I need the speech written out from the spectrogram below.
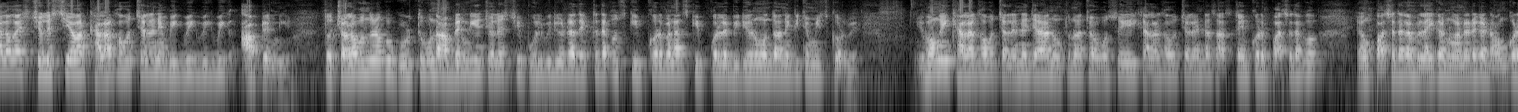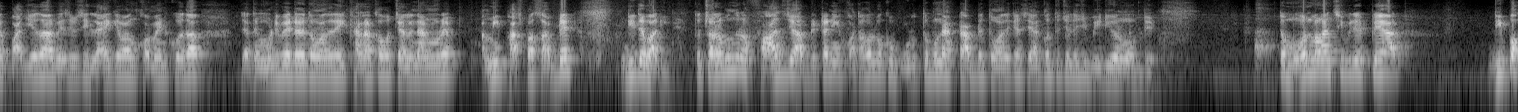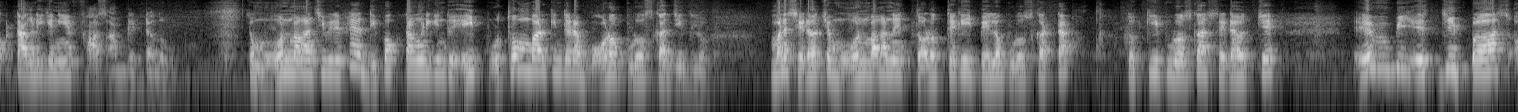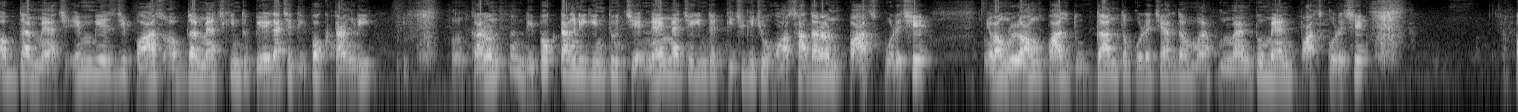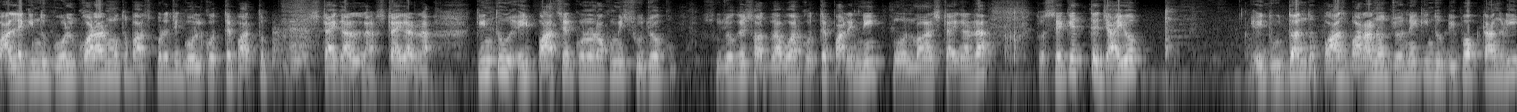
Hello guys চলে এসেছি আবার খেলার খবর চ্যানেলে big big big big update নিয়ে। তো চলো বন্ধুরা, খুব গুরুত্বপূর্ণ আপডেট নিয়ে চলে এসেছি। ফুল ভিডিওটা দেখতে থাকো স্কিপ করবে না স্কিপ করলে ভিডিওর মধ্যে অনেক কিছু মিস করবে। এবং এই খেলার খবর চ্যানেলে যারা নতুন আছে, অবশ্যই এই খেলার খবর চ্যানেলটা সাবস্ক্রাইব করে পাশে থাকো এবং পাশে থাকা বেলাইকন ঘন্টাটাকে ডাউন করে বাজিয়ে দাও, আর বেশি বেশি লাইক এবং কমেন্ট করে দাও, যাতে মোটিভেট হয়ে তোমাদের এই খেলার খবর চ্যানেলে আমি আমি ফার্স্ট ফার্স্ট আপডেট দিতে পারি। তো চলো বন্ধুরা ফার্স্ট যে আপডেটটা নিয়ে কথা বলব, খুব গুরুত্বপূর্ণ একটা আপডেট তোমাদেরকে শেয়ার করতে চলেছি ভিডিওর মধ্যে। তো মোহনবাগান শিবিরের প্লেয়ার দীপক টাংরিকে নিয়ে ফার্স্ট আপডেটটা দেবো। তো মোহনবাগান শিবিরের প্লেয়ার দীপক টাংরি কিন্তু এই প্রথমবার কিন্তু একটা বড় পুরস্কার জিতলো। মানে সেটা হচ্ছে মোহনবাগানের তরফ থেকেই পেল পুরস্কারটা। তো কি পুরস্কার? সেটা হচ্ছে MBSG pass of the match MBSG pass of the match কিন্তু পেয়ে গেছে দীপক টাংরি কারণ দীপক টাংরি কিন্তু চেন্নাই ম্যাচে কিন্তু কিছু কিছু অসাধারণ পাস করেছে এবং লং পাস দুর্দান্ত করেছে, একদম ম্যান টু ম্যান পাস করেছে। পারলে কিন্তু গোল করার মতো পাস করেছে, গোল করতে পারতো স্ট্রাইকাররা স্ট্রাইকাররা কিন্তু এই পাসের কোনো রকমই সুযোগ, সুযোগে সদ্ব্যবহার করতে পারেননি মোহনবাগান স্ট্রাইকাররা তো সেক্ষেত্রে যাই হোক, এই দুর্দান্ত পাস বাড়ানোর জন্যই কিন্তু Deepak Tangri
